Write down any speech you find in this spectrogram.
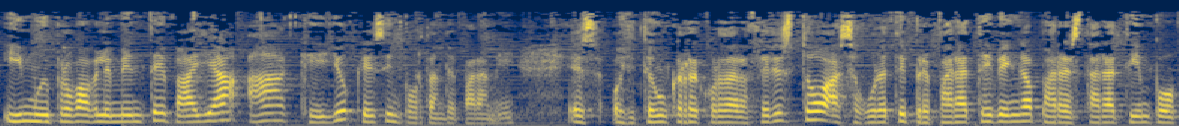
y muy probablemente vaya a aquello que es importante para mí. Es, oye, tengo que recordar hacer esto, asegúrate, prepárate, venga para estar a tiempo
